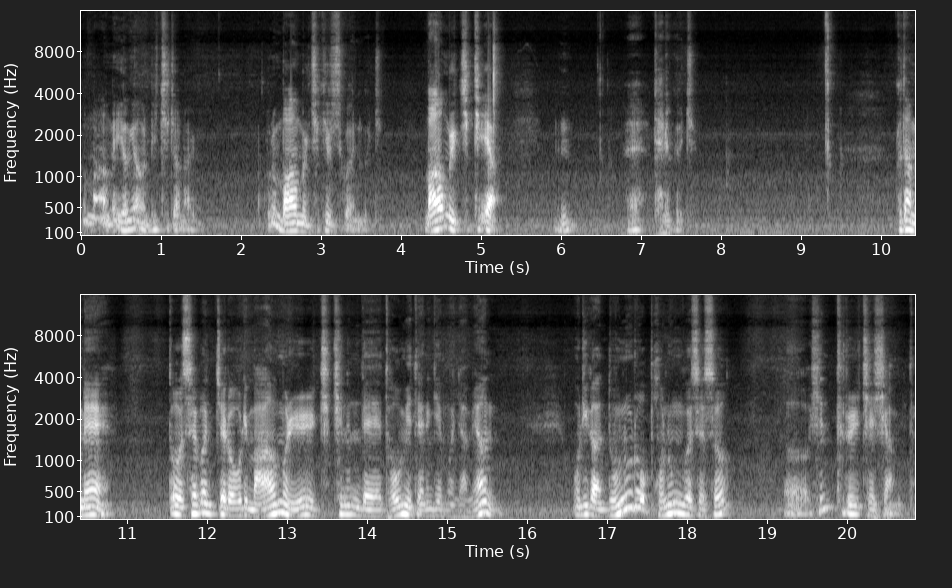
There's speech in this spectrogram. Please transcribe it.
그 마음에 영향을 미치잖아요. 그럼 마음을 지킬 수가 있는 거죠. 마음을 지켜야 음? 예, 되는 거죠. 그 다음에 또 세 번째로 우리 마음을 지키는 데 도움이 되는 게 뭐냐면 우리가 눈으로 보는 것에서 어, 힌트를 제시합니다.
